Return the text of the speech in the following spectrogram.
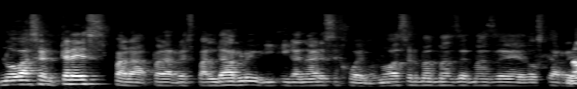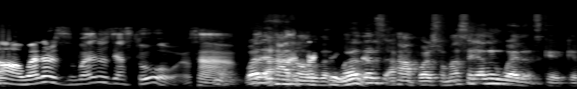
no va a ser tres para, para respaldarlo y, ganar ese juego, no va a ser más, más, de, más de dos carreras. No, Weathers, Weathers ya estuvo, o sea. ajá, no, Weathers, ajá, por eso, más allá de Weathers, que, que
